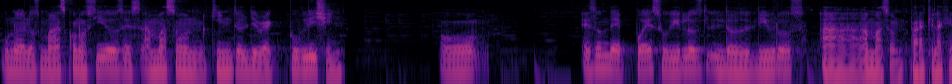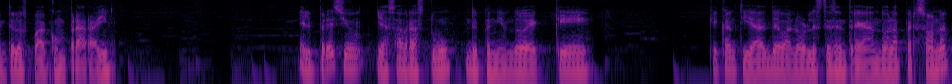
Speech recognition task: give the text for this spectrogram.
uno de los más conocidos es Amazon Kindle Direct Publishing. O es donde puedes subir los, los libros a Amazon para que la gente los pueda comprar ahí. El precio ya sabrás tú, dependiendo de qué, qué cantidad de valor le estés entregando a la persona.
